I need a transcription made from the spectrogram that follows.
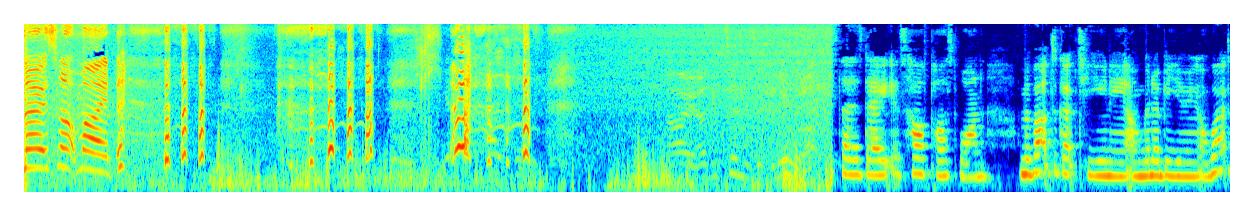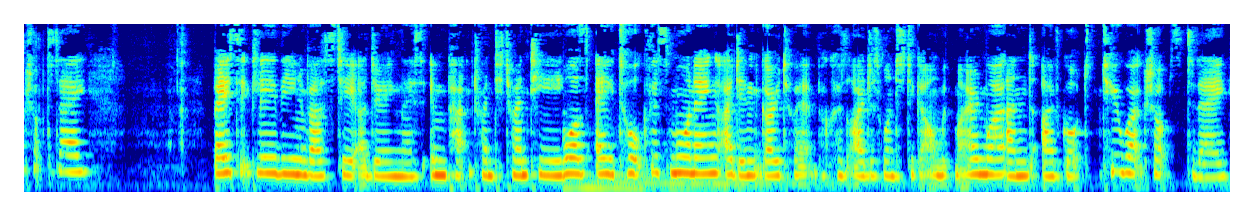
No, it's not mine. It's Thursday, it's half past one. I'm about to go up to uni. I'm going to be doing a workshop today. Basically, the university are doing this Impact 2020. It was a talk this morning. I didn't go to it because I just wanted to get on with my own work. And I've got two workshops today.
